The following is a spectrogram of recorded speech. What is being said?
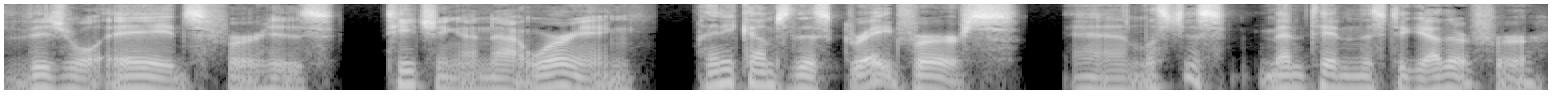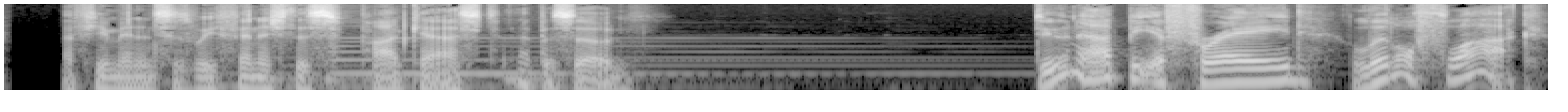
visual aids for his teaching on not worrying. Then he comes to this great verse, and let's just meditate on this together for a few minutes as we finish this podcast episode. Do not be afraid, little flock,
